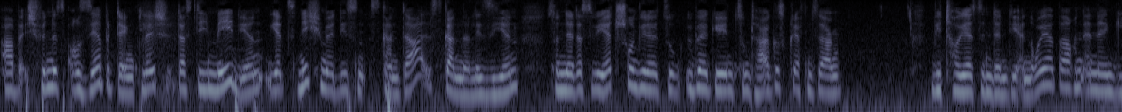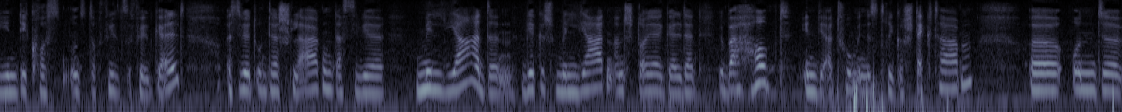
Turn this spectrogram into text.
Aber ich finde es auch sehr bedenklich, dass die Medien jetzt nicht mehr diesen Skandal skandalisieren, sondern dass wir jetzt schon wieder zu übergehen zum Tagesgeschäft und sagen, wie teuer sind denn die erneuerbaren Energien? Die kosten uns doch viel zu viel Geld. Es wird unterschlagen, dass wir Milliarden, wirklich Milliarden an Steuergeldern überhaupt in die Atomindustrie gesteckt haben und äh,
